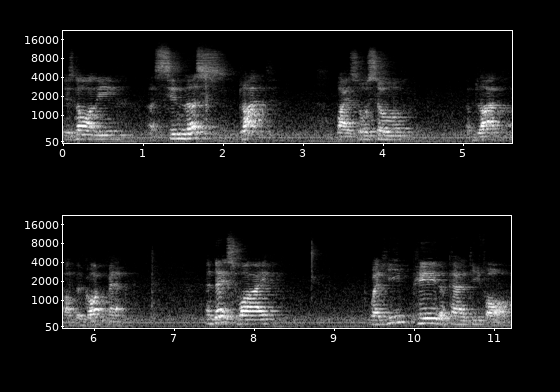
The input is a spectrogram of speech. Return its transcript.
It's not only a sinless blood, but it's also the blood of the God man. And that is why when he paid the penalty for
